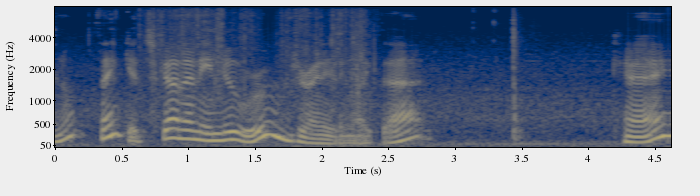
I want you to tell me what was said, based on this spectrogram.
I don't think it's got any new rooms or anything like that. Okay.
